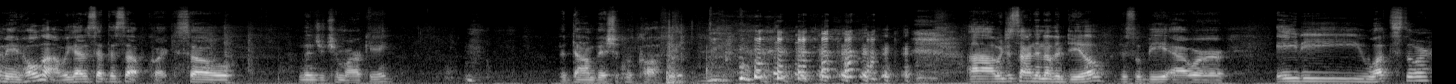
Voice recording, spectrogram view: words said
mean, hold on. We got to set this up quick. So, Lindsay Tremarky, the Don Bishop of coffee. uh, we just signed another deal. This will be our 80 what store?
